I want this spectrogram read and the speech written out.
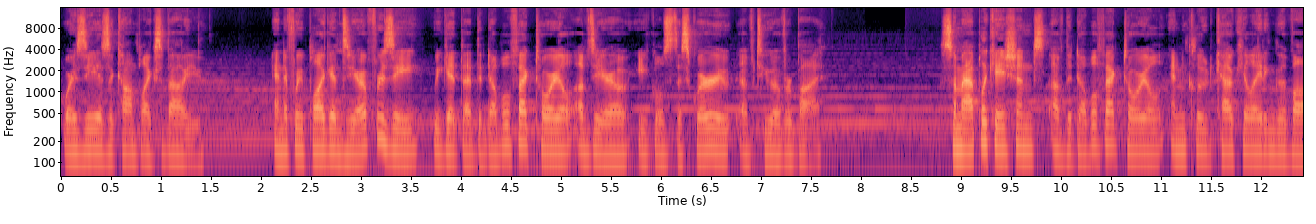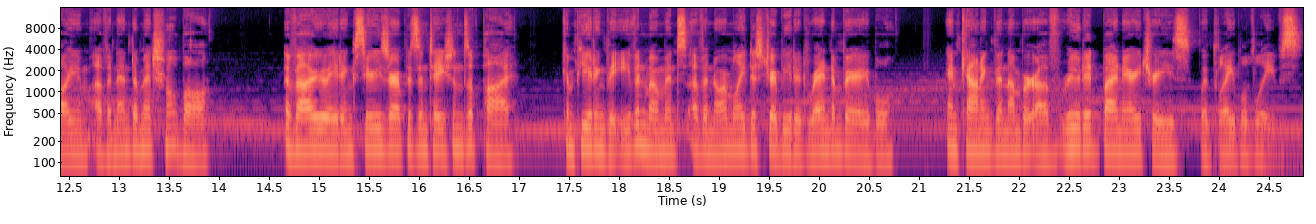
where z is a complex value. And if we plug in 0 for z, we get that the double factorial of 0 equals the square root of 2 over pi. Some applications of the double factorial include calculating the volume of an n-dimensional ball, evaluating series representations of pi, computing the even moments of a normally distributed random variable, and counting the number of rooted binary trees with labeled leaves.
